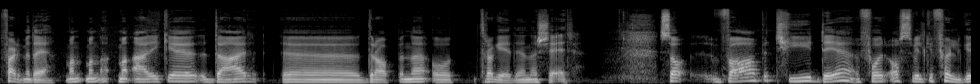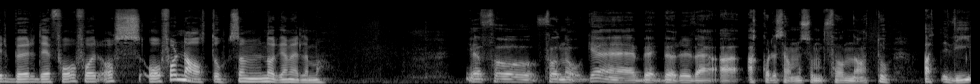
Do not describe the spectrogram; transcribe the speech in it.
Ferdig med det. Man, man, man er ikke der eh, drapene og tragediene skjer. Så hva betyr det for oss? Hvilke følger bør det få for oss og for Nato, som Norge er medlem av? Ja, for, for Norge bør det være akkurat det samme som for Nato. At vi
